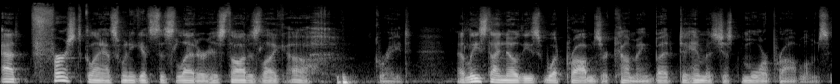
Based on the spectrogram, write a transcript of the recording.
at first glance, when he gets this letter, his thought is like, oh, great. At least I know these what problems are coming, but to him it's just more problems.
